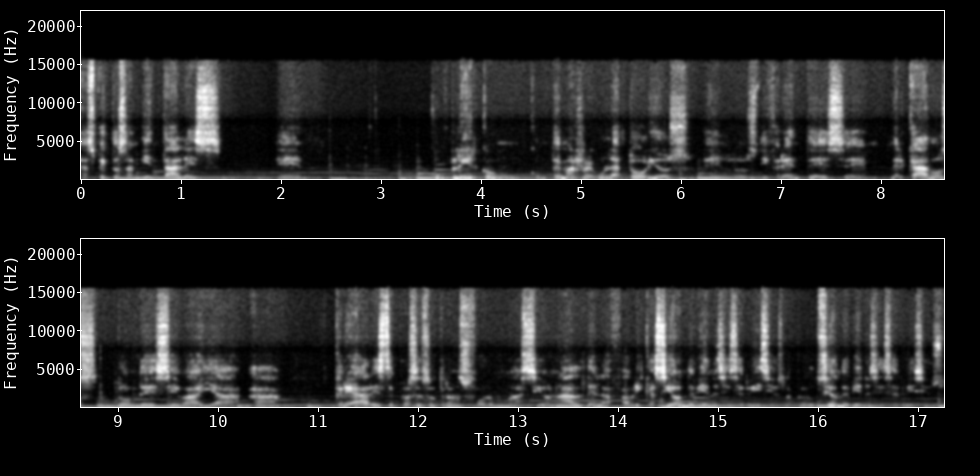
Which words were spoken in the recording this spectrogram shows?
aspectos ambientales, em, cumplir con, temas regulatorios en los diferentes eh, mercados donde se vaya a crear este proceso transformacional de la fabricación de bienes y servicios, la producción de bienes y servicios.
